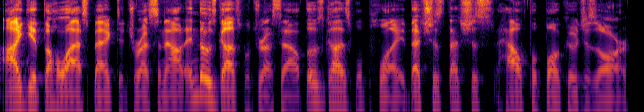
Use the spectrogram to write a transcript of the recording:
I get the whole aspect of dressing out, and those guys will dress out. Those guys will play. That's just that's just how football coaches are.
